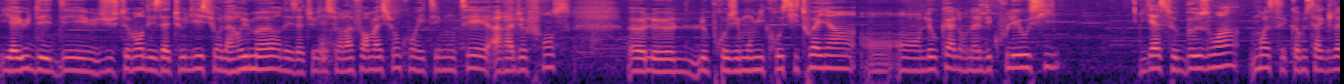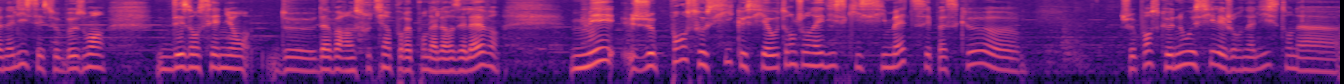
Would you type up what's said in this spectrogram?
il y a eu des, justement des ateliers sur la rumeur, des ateliers sur l'information qui ont été montés à Radio France. Euh, le, projet Mon Micro Citoyen en, local en a découlé aussi. Il y a ce besoin, moi c'est comme ça que je l'analyse, c'est ce besoin des enseignants d'avoir un soutien pour répondre à leurs élèves. Mais je pense aussi que s'il y a autant de journalistes qui s'y mettent, c'est parce que euh, je pense que nous aussi, les journalistes, on a,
